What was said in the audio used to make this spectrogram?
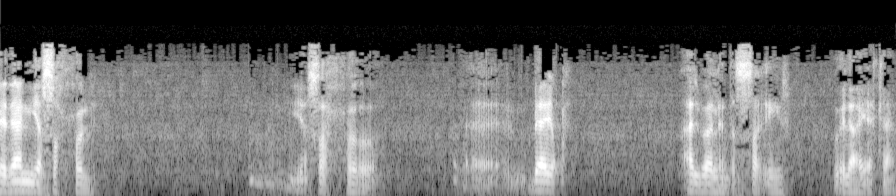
إذن يصح يصح آه، بيع الولد الصغير ولاية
